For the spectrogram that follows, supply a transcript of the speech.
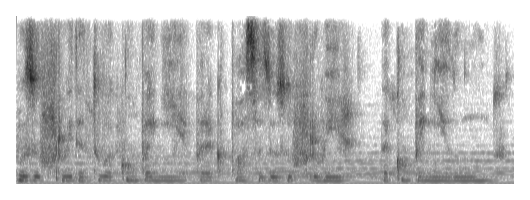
Usufrui da tua companhia para que possas usufruir da companhia do mundo.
